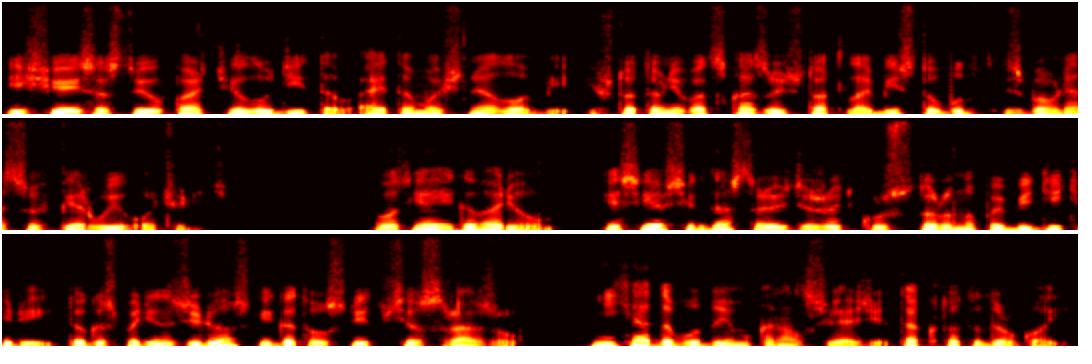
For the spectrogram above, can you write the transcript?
Еще я состою в партии лудитов, а это мощное лобби, и что-то мне подсказывает, что от лоббистов будут избавляться в первую очередь. Вот я и говорю, если я всегда стараюсь держать курс в сторону победителей, то господин Зеленский готов слить все сразу. Не я добуду ему канал связи, так кто-то другой.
